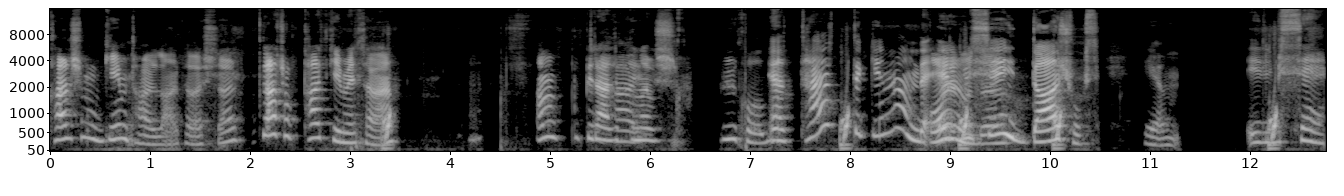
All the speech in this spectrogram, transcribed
Kardeşim giyim tarzı arkadaşlar. Daha çok tayt giymeyi seven. Ama bu birazcık buna büyük oldu. Ya ters de giymem de Olmadı. elbiseyi daha çok seviyorum. Elbise.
